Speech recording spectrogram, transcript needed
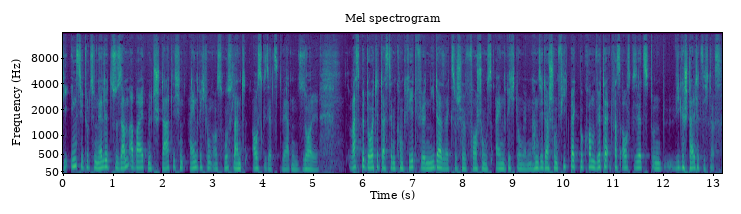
die institutionelle Zusammenarbeit mit staatlichen Einrichtungen aus Russland ausgesetzt werden soll. Was bedeutet das denn konkret für niedersächsische Forschungseinrichtungen? Haben Sie da schon Feedback bekommen? Wird da etwas ausgesetzt und wie gestaltet sich das?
